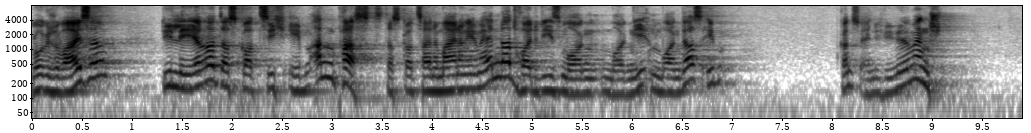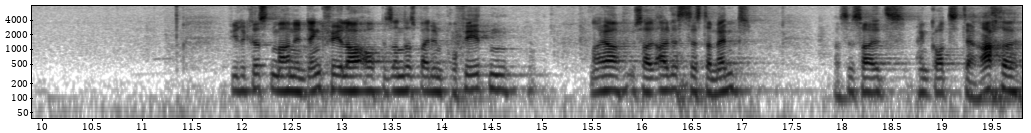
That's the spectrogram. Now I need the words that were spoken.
Logischerweise die Lehre, dass Gott sich eben anpasst, dass Gott seine Meinung eben ändert, heute dies, morgen, morgen, morgen das, eben ganz ähnlich wie wir Menschen. Viele Christen machen den Denkfehler, auch besonders bei den Propheten. Naja, ist halt Altes Testament. Das ist halt ein Gott der Rache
